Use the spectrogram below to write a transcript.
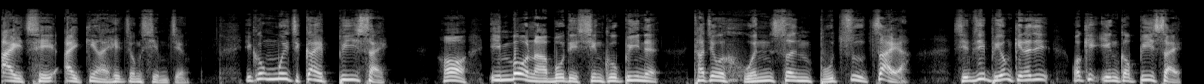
爱妻爱囝的迄种心情。伊讲每一届比赛。哦，因某若无伫身躯边呢，他就会浑身不自在啊！甚至？比如今日我去英国比赛，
